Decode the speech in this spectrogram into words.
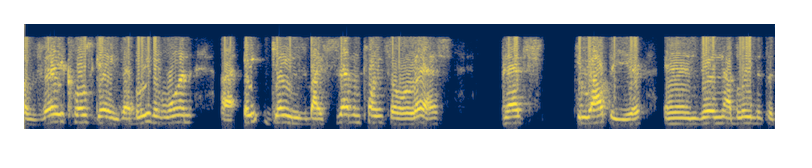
of very close games. I believe they won uh, eight games by seven points or less. That's throughout the year. And then I believe that the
